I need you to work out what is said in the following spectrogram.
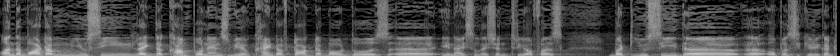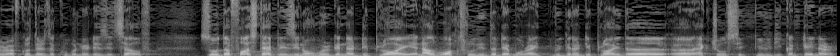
on the bottom, you see like the components. We have kind of talked about those uh, in isolation, three of us. But you see the uh, Open Security Controller. Of course, there's the Kubernetes itself. So the first step is, you know, we're going to deploy, and I'll walk through the, the demo, right? We're going to deploy the uh, actual security container,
